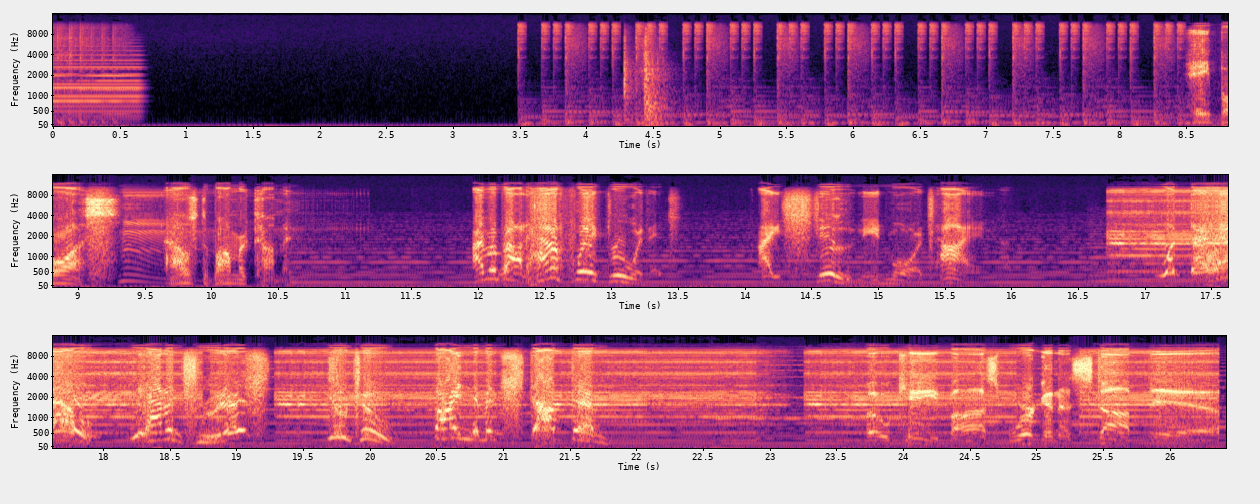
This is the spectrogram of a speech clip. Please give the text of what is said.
Hey, boss. How's the bomber coming? I'm about halfway through with it. I still need more time. What the hell? We have intruders? You two, find them and stop them! Okay, boss, we're gonna stop them.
